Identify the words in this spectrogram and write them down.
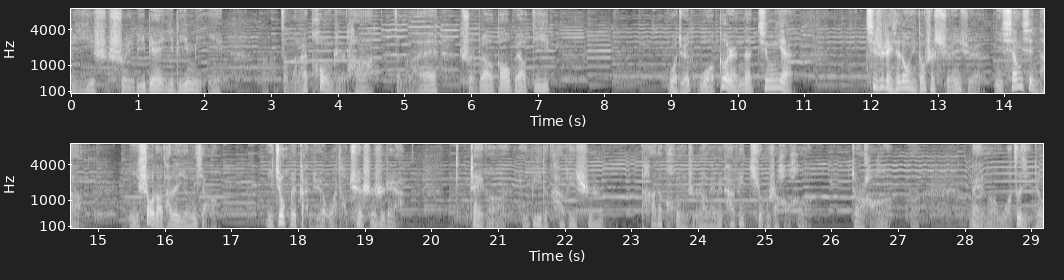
离水离边一厘米，啊，怎么来控制它？怎么来水不要高不要低？我觉得我个人的经验，其实这些东西都是玄学。你相信它，你受到它的影响，你就会感觉我操，确实是这样。这个牛逼的咖啡师，他的控制让这杯咖啡就是好喝，就是好喝啊。那个我自己就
